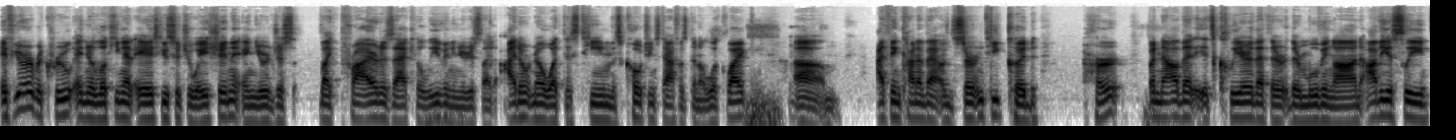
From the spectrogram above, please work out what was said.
if you're a recruit and you're looking at ASU situation and you're just like prior to Zak Hill leaving and you're just like, I don't know what this team, this coaching staff is going to look like. Mm-hmm. Um, I think kind of that uncertainty could hurt. But now that it's clear that they're they're moving on, obviously,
